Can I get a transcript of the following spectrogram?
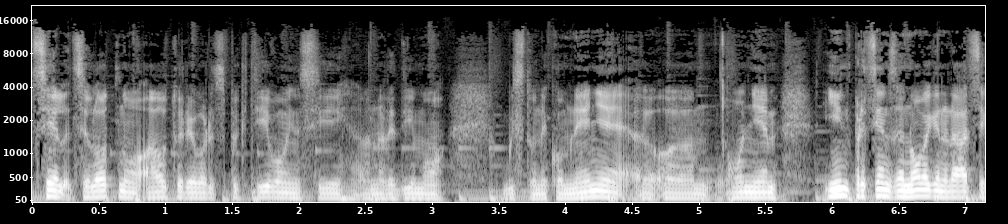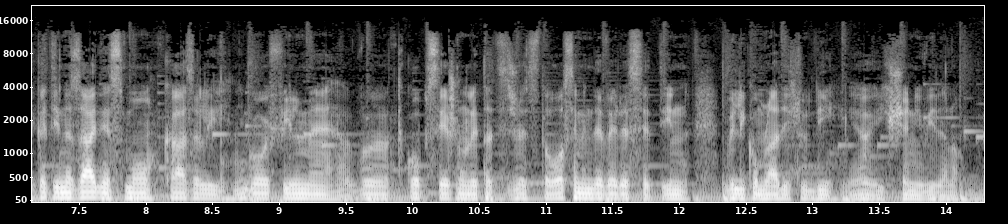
cel, celotno avtorjevo perspektivo in si naredimo v bistvu neko mnenje uh, o njem. In predvsem za nove generacije, kajti na zadnje smo kazali njegove filme v tako obsežno leta 1998 in veliko mladih ljudi jih še ni videlo.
